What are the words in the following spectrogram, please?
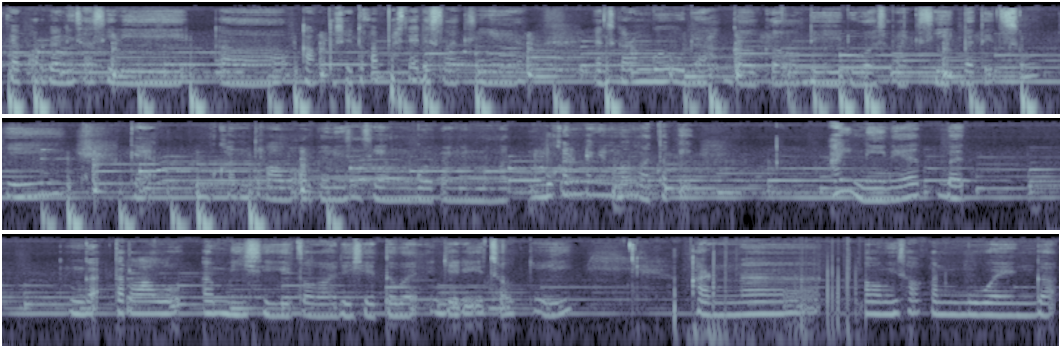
setiap organisasi di uh, kampus itu kan pasti ada seleksinya ya. Dan sekarang gue udah gagal di dua seleksi but it's okay. Kayak bukan terlalu organisasi yang gue pengen banget. Bukan pengen banget tapi I need it but nggak terlalu ambisi gitu loh di situ jadi it's okay. Karena kalau misalkan gue nggak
